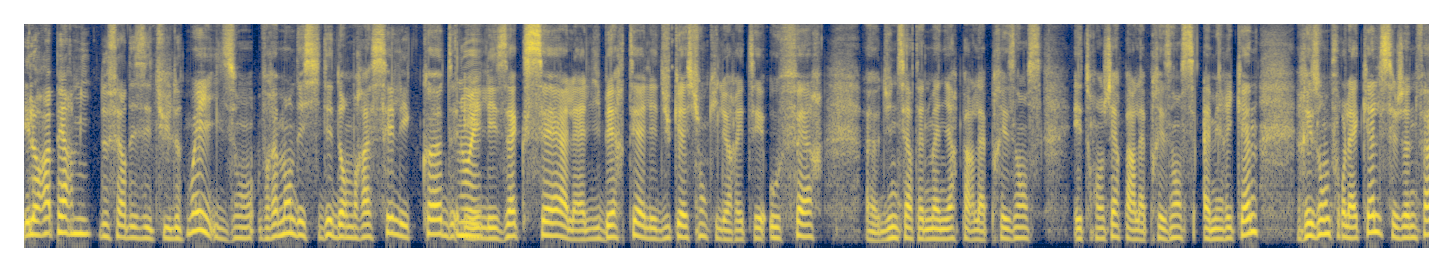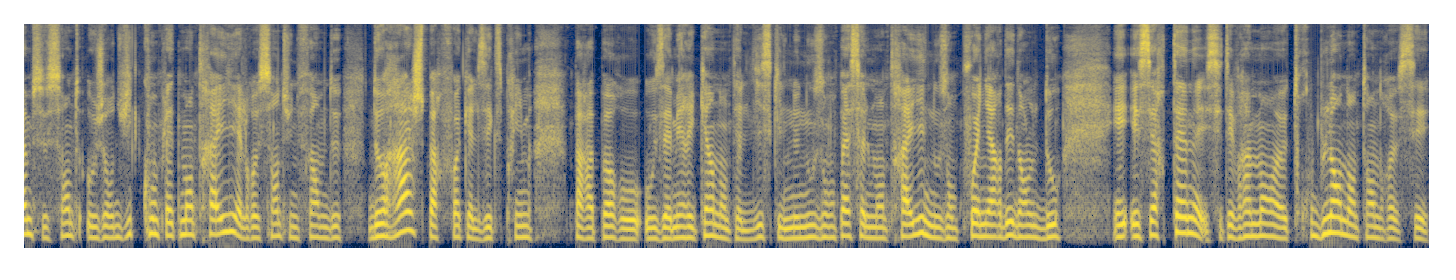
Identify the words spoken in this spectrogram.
et leur a permis de faire des études. Oui, ils ont vraiment décidé d'embrasser les codes et les accès à la liberté, à l'éducation qui leur étaient offerts euh, d'une certaine manière par la présence étrangère, par la présence américaine, raison pour laquelle ces jeunes femmes se sentent aujourd'hui complètement trahies. Elles ressentent une forme de, rage parfois qu'elles expriment par rapport aux, aux Américains dont elles disent qu'ils ne nous ont pas seulement trahis, ils nous ont poignardés dans le dos. Et, certaines, c'était vraiment euh, troublant d'entendre ces,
